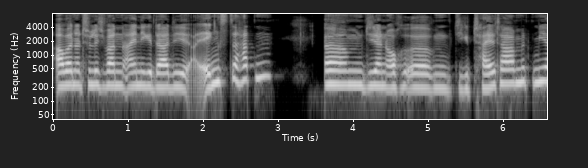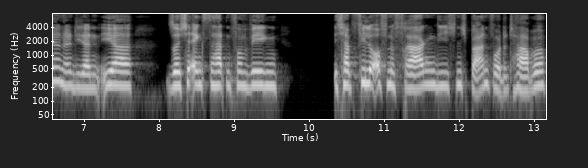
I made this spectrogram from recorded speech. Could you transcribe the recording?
Aber natürlich waren einige da, die Ängste hatten ähm, die dann auch ähm, die geteilt haben mit mir, ne, die dann eher solche Ängste hatten von wegen, ich habe viele offene Fragen, die ich nicht beantwortet habe.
